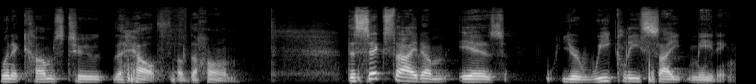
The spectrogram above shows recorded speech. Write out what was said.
when it comes to the health of the home. The sixth item is your weekly site meeting.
